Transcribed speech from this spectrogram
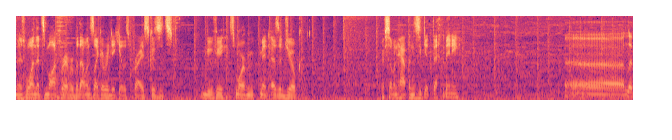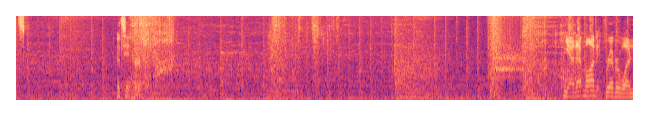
And there's one that's mod forever, but that one's like a ridiculous price because it's goofy. It's more meant as a joke. If someone happens to get that many. Uh, let's let's hit her. Yeah, that mod for everyone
